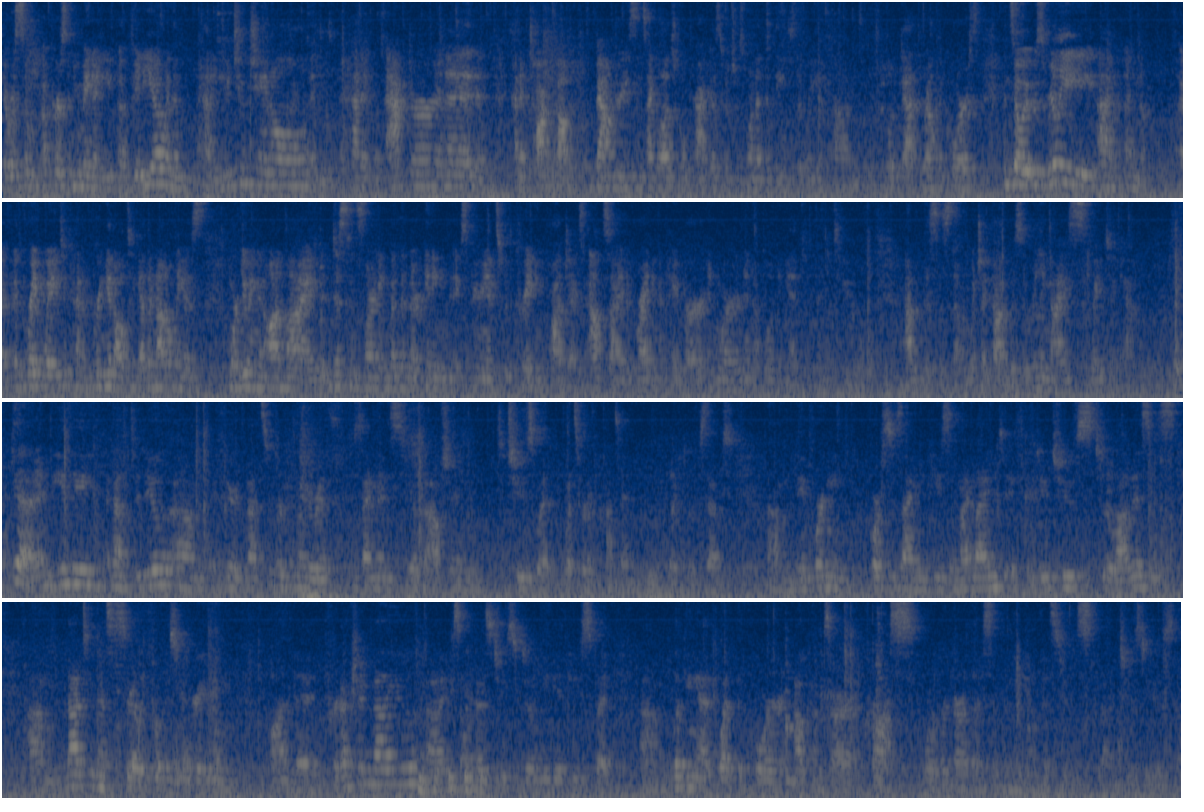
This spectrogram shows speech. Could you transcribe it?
there was some, a person who made a, a video and then had a YouTube channel and had an actor in it and kind of talked about boundaries and psychological practice, which was one of the themes that we um, looked at throughout the course. And so it was really um, an, a, a great way to kind of bring it all together, not only as we're doing an online distance learning, but then they're getting experience with creating projects outside of writing a paper in Word and uploading it into um, the system, which I thought was a really nice way to cap. Yeah, and easy enough to do. Um, if you're not super familiar with assignments, you have the option to choose what, what sort of content you would like to accept. Um, the important course design piece in my mind, if you do choose to allow this, is um, not to necessarily focus your grading on the production value, uh, if someone does choose to do a media piece, but um, looking at what the core outcomes are across or regardless of the medium that students uh, choose to use, so.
